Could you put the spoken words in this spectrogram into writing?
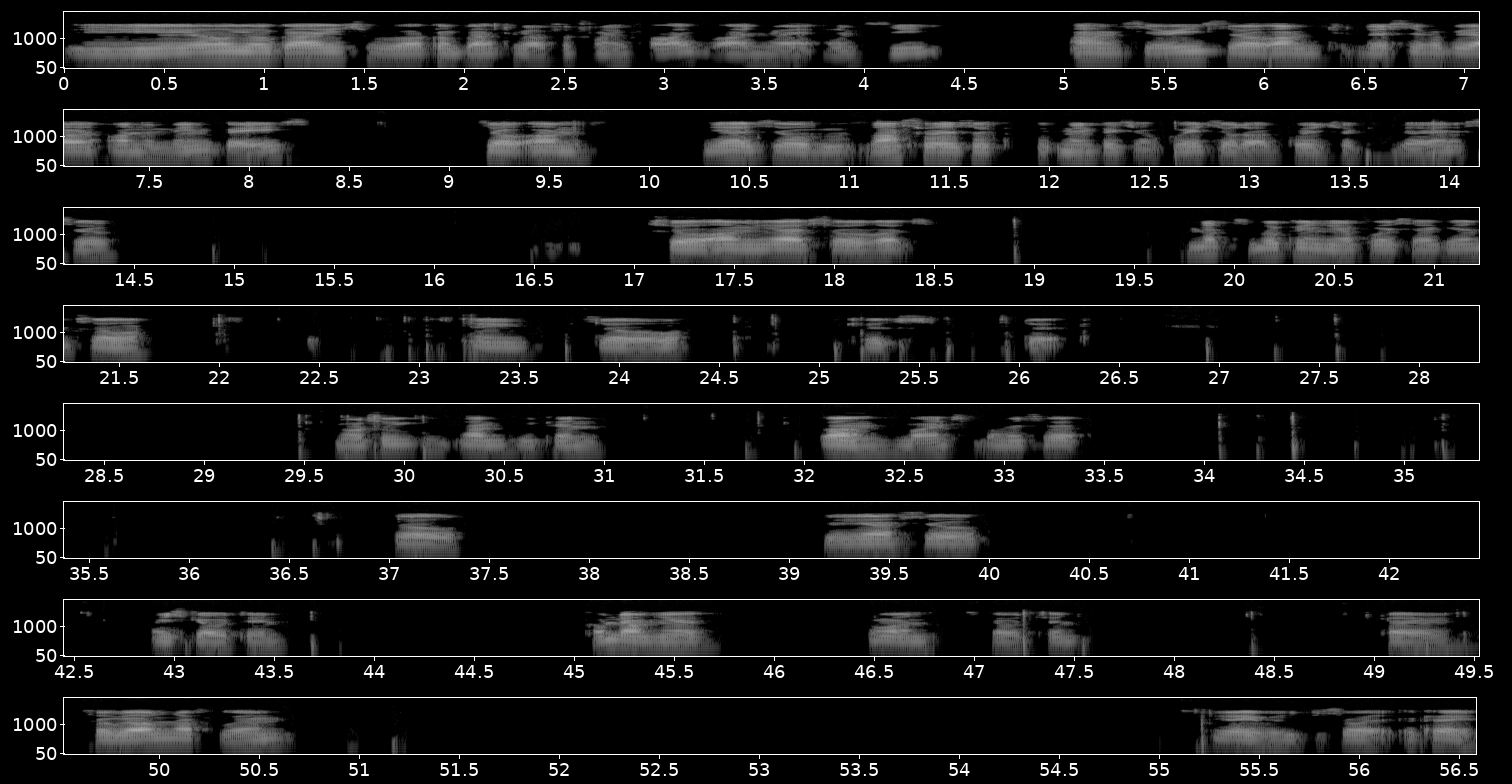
Yo yo guys, welcome back to episode 25 on my MC um series. So um this will be on, on the main base. So um yeah, so last week was the main base upgrade, so the upgrades are there. So so um yeah, so let's let's look in here for a second. So okay, so kids stick. Also, um, we can um mine bonus it. So, so yeah, so hey skeleton, come down here. Come on, skeleton. Okay, so we have enough room. Yay, we destroy it. Okay.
